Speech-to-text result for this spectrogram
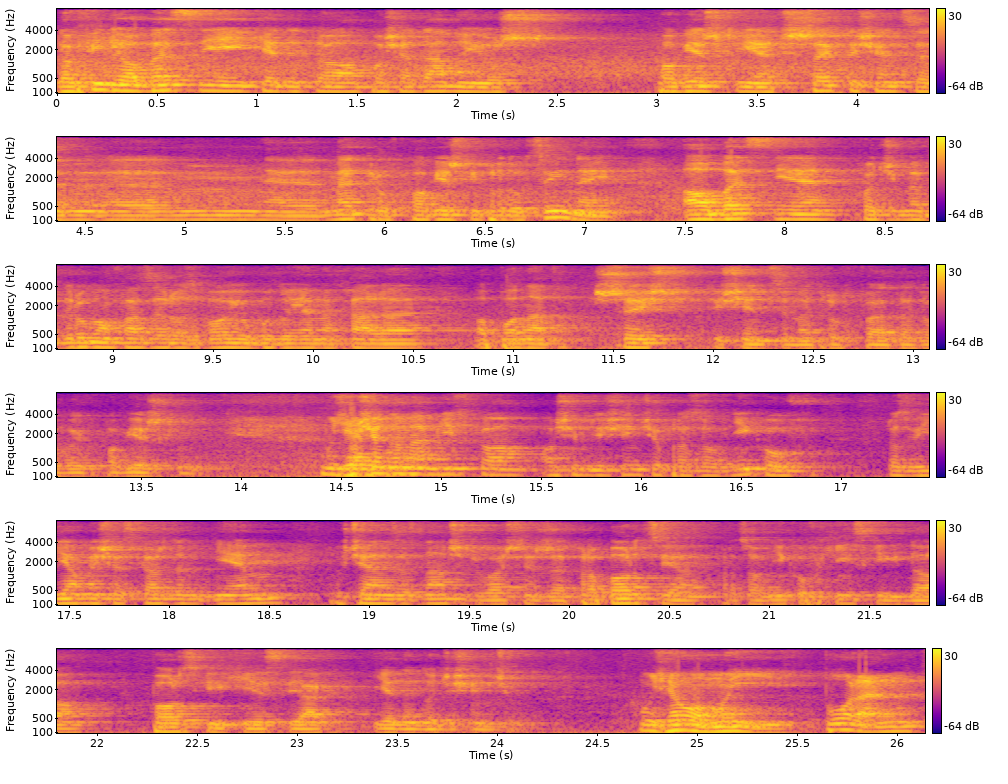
do chwili obecnej, kiedy to posiadamy już powierzchnię 3000 em, e, metrów powierzchni produkcyjnej, a obecnie wchodzimy w drugą fazę rozwoju, budujemy halę o ponad 6000 metrów kwadratowych powierzchni. Posiadamy blisko 80 pracowników, rozwijamy się z każdym dniem. Tu chciałem zaznaczyć właśnie, że proporcja pracowników chińskich do polskich jest jak 1 do 10. 目前我们以波兰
